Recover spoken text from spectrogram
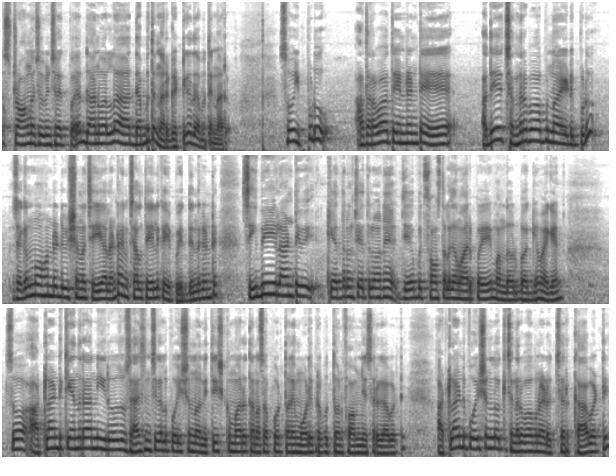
స్ట్రాంగ్గా చూపించలేకపోయారు. దానివల్ల దెబ్బతిన్నారు గట్టిగా దెబ్బతిన్నారు. సో ఇప్పుడు ఆ తర్వాత ఏంటంటే అదే చంద్రబాబు నాయుడు ఇప్పుడు జగన్మోహన్ రెడ్డి విషయంలో చేయాలంటే ఆయన చాలా తేలిక అయిపోయింది ఎందుకంటే సిబిఐ లాంటివి కేంద్రం చేతిలోనే జేబు సంస్థలుగా మారిపోయి మన దౌర్భాగ్యం అగైన్. సో అట్లాంటి కేంద్రాన్ని ఈరోజు శాసించగల పొజిషన్లో నితీష్ కుమార్ తన సపోర్ట్తోనే మోడీ ప్రభుత్వాన్ని ఫామ్ చేశారు కాబట్టి అట్లాంటి పొజిషన్లోకి చంద్రబాబు నాయుడు వచ్చారు కాబట్టి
